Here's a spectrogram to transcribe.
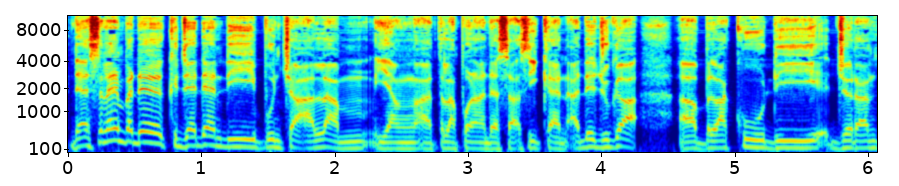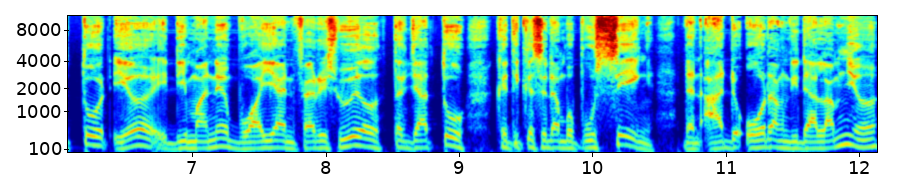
Dan selain pada kejadian di puncak alam yang ha, telah pun anda saksikan, ada juga ha, berlaku di Jerantut ya di mana buaian Ferris wheel terjatuh ketika sedang berpusing dan ada orang di dalamnya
